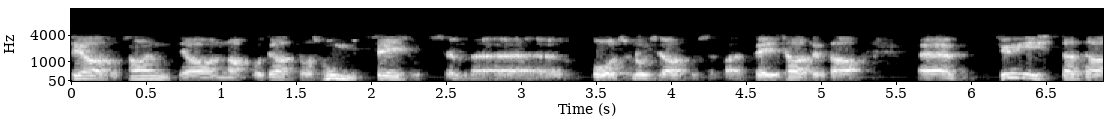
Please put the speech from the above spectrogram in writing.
seadusandja on nagu teatavas ummikseisus selle eh, kooseluseadusega, et ei saa teda eh, tühistada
